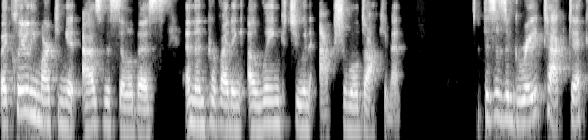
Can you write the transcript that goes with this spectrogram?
by clearly marking it as the syllabus and then providing a link to an actual document. This is a great tactic.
